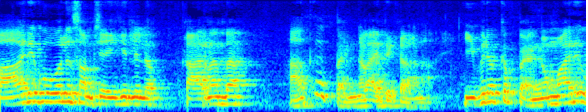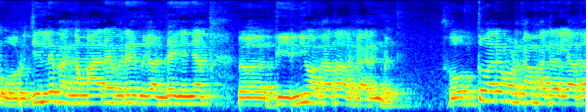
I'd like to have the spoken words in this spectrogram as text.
ഭാര്യ പോലും സംശയിക്കില്ലല്ലോ. കാരണം എന്താ? അത് പെങ്ങളായിട്ട് കാണാം. ഇവരൊക്കെ പെങ്ങന്മാർ ഒറിജിനൽ പെങ്ങന്മാരെ ഇവർ ഇത് കണ്ടു കഴിഞ്ഞാൽ തിരിഞ്ഞു നോക്കാത്ത ആൾക്കാരുണ്ട്. സ്വത്ത് വരെ കൊടുക്കാൻ പറ്റില്ലാത്ത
